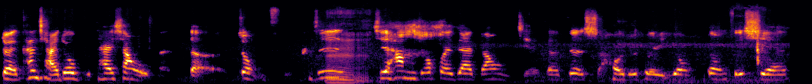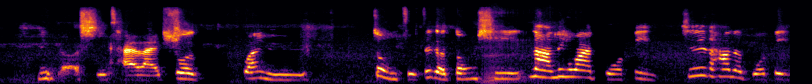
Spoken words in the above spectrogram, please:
对，看起来就不太像我们的粽子。可是，其实他们就会在端午节的这时候，就会用用这些那个食材来做关于粽子这个东西。那另外薄饼，其实它的薄饼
